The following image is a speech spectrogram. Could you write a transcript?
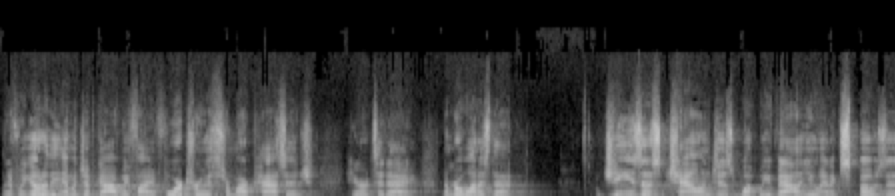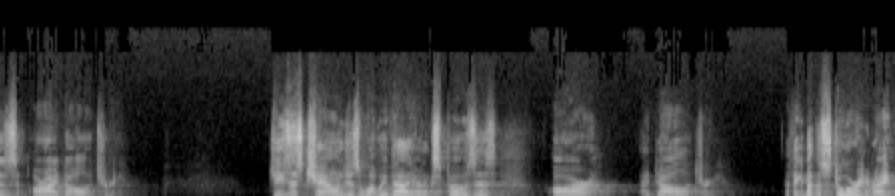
And if we go to the image of God, we find four truths from our passage here today. Number one is that Jesus challenges what we value and exposes our idolatry. Jesus challenges what we value and exposes our idolatry. Now think about the story, right?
